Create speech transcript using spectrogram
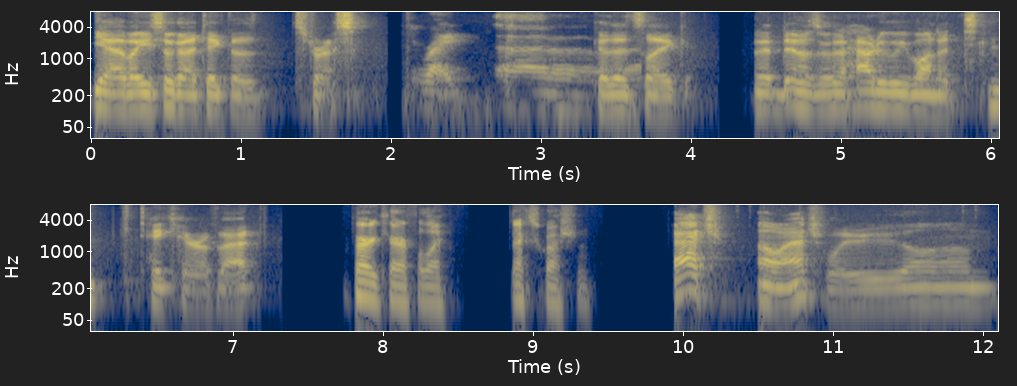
Yeah, but you still gotta take the stress. right. Uh, Because it's like it it was how do we want to take care of that? Very carefully. Next question. Act- oh actually, um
